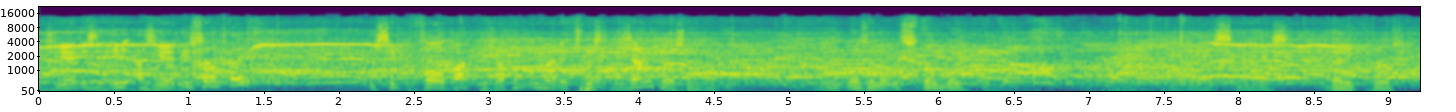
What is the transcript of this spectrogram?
Has he hurt, his, has he hurt himself then? He seemed to fall backwards. I think he might have twisted his ankle or something. And it was a little stumble. Oh, that's nice. Very close.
